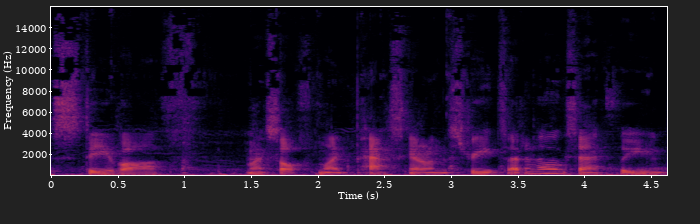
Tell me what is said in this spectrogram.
stave off myself from like passing out on the streets. I don't know exactly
